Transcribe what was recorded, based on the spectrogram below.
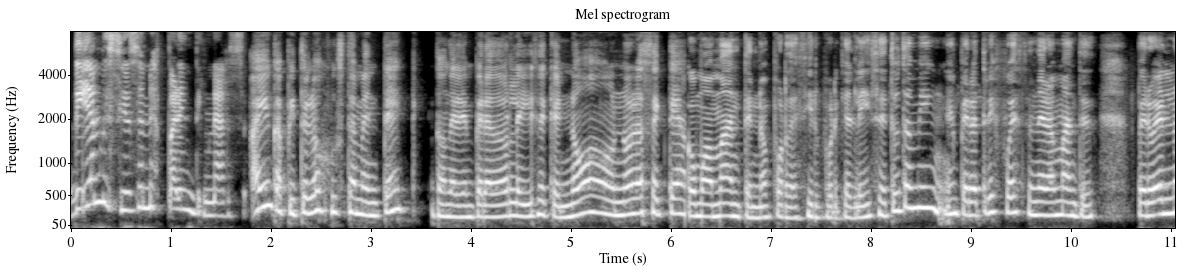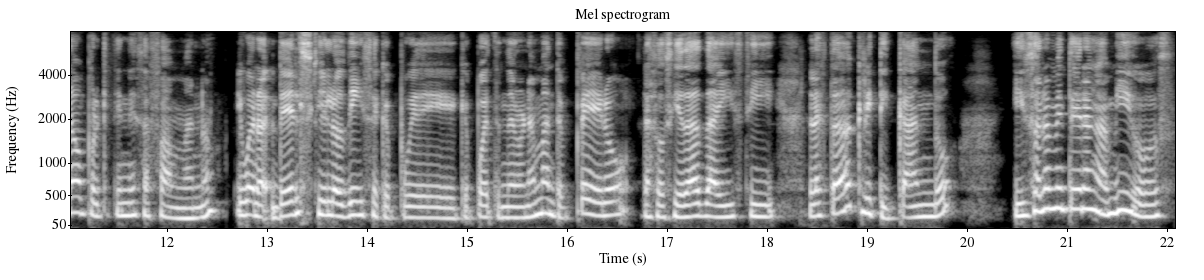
Díganme si eso no es para indignarse. Hay un capítulo justamente donde el emperador le dice que no, no lo acepte como amante, ¿no? Por decir, porque le dice, tú también, emperatriz, puedes tener amante amantes, pero él no porque tiene esa fama, ¿no? Y bueno, de él sí lo dice que puede, que puede tener un amante, pero la sociedad de ahí sí la estaba criticando y solamente eran amigos.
